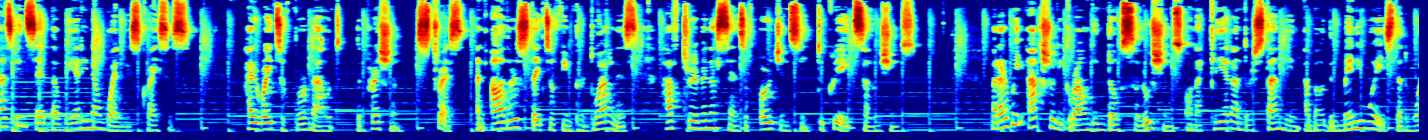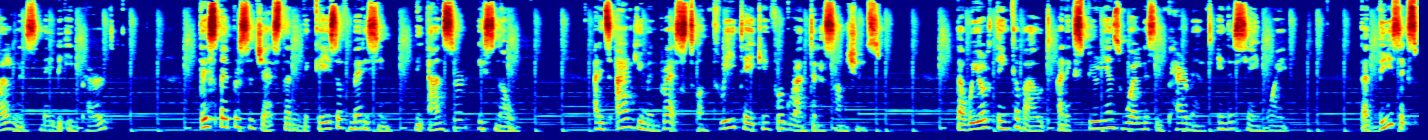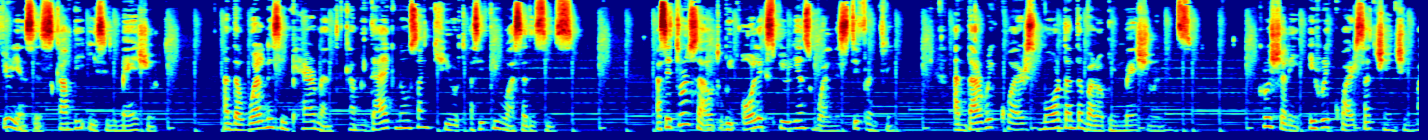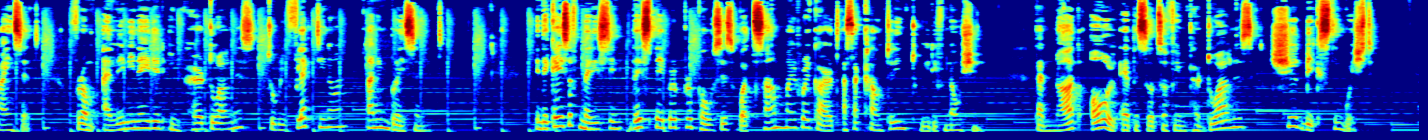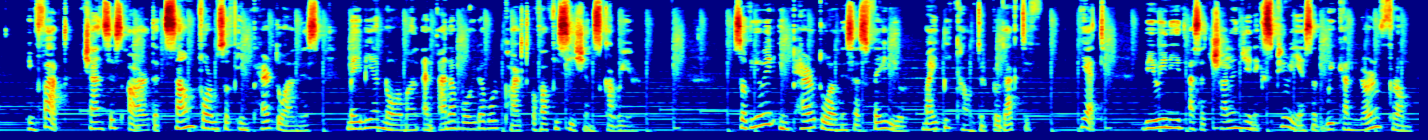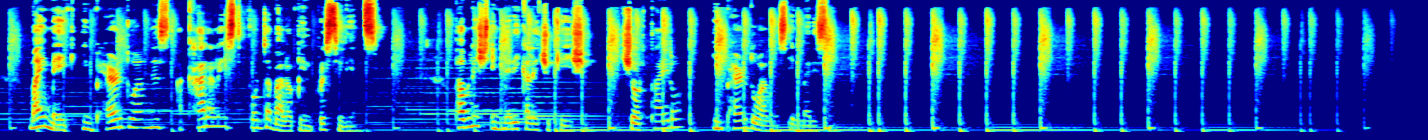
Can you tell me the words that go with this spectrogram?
has been said that we are in a wellness crisis. High rates of burnout, depression, stress, and other states of impaired wellness have driven a sense of urgency to create solutions. But are we actually grounding those solutions on a clear understanding about the many ways that wellness may be impaired? This paper suggests that in the case of medicine, the answer is no. And its argument rests on three taken for granted assumptions that we all think about and experience wellness impairment in the same way, that these experiences can be easily measured, and that wellness impairment can be diagnosed and cured as if it was a disease. As it turns out, we all experience wellness differently, and that requires more than developing measurements. Crucially, it requires a change in mindset from eliminating impaired wellness to reflecting on and embracing it. In the case of medicine, this paper proposes what some might regard as a counterintuitive notion that not all episodes of impaired wellness should be extinguished. In fact, chances are that some forms of impaired wellness may be a normal and unavoidable part of a physician's career. So, viewing impaired wellness as failure might be counterproductive. Yet, viewing it as a challenging experience that we can learn from might make impaired wellness a catalyst for developing resilience. Published in Medical Education, short title Impaired Wellness in Medicine.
